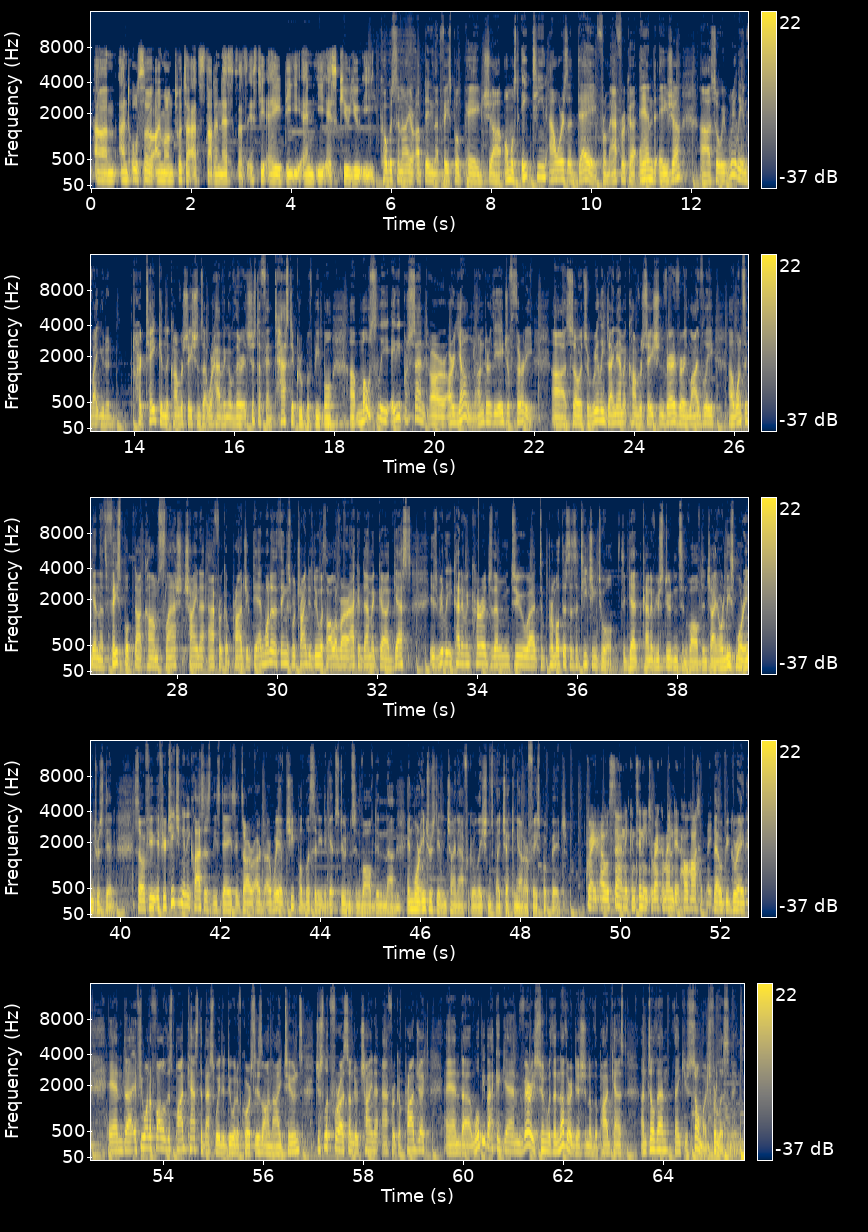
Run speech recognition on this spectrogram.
Um, and also, I'm on Twitter at Stadenesque. That's S T A D E N E S Q U E. Cobus and I are updating that Facebook page uh, almost 18 hours a day from Africa and Asia. Uh, so we really invite you to partake in the conversations that we're having over there. It's just a fantastic group of people. Uh, mostly 80% are, are young, under the age of 30. Uh, so it's a really dynamic conversation, very, very lively. Uh, once again, that's facebook.com slash China Africa Project. Dan, one of the things we're trying to do with all of our academic uh, guests is really kind of encourage them to, uh, to promote this as a teaching tool to get kind of your students involved in China, or at least more interested. So if, you, if you're teaching any classes these days, it's our, our, our way of cheap publicity to get students involved in, uh, and more interested in China Africa relations by checking out our Facebook page. Great. I will certainly continue to recommend it wholeheartedly. That would be great. And uh, if you want to follow this podcast, the best way to do it, of course, is on iTunes. Just look for us under China Africa Project. And uh, we'll be back again very soon with another edition of the podcast. Until then, thank you so much for listening.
